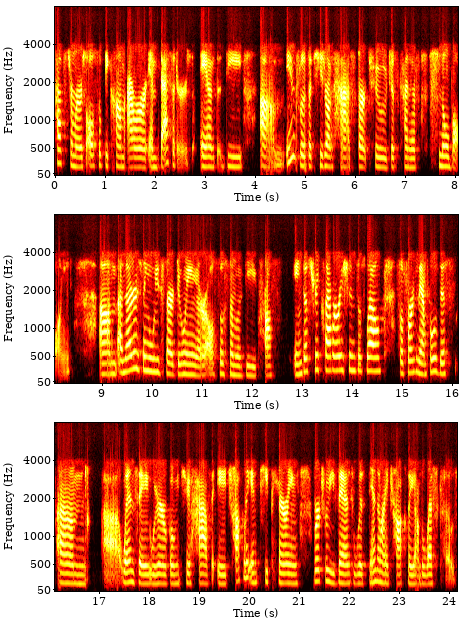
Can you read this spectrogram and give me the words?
customers also become our ambassadors and the um, influence that Tea Drunk has start to just kind of snowballing. Um, another thing we start doing are also some of the cross industry collaborations as well. So, for example, this um, uh, Wednesday, we're going to have a chocolate and tea pairing virtual event with Dandelion Chocolate on the West Coast.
